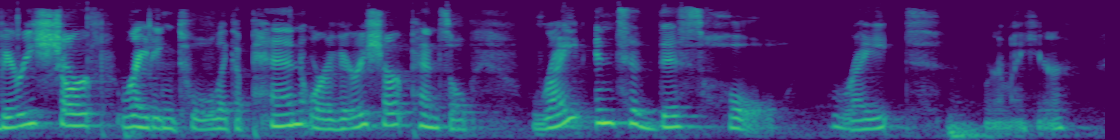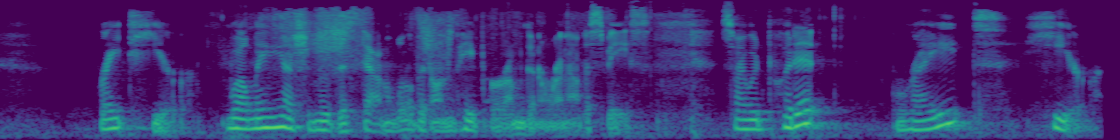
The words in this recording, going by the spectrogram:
very sharp writing tool, like a pen or a very sharp pencil, right into this hole, right, where am I here? Right here. Well, maybe I should move this down a little bit on paper. I'm going to run out of space. So I would put it right here.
